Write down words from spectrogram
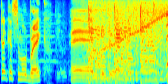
take a small break and we'll be right back.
